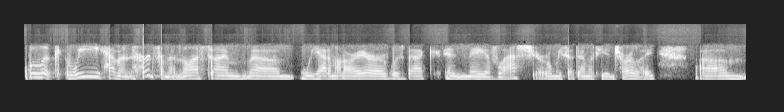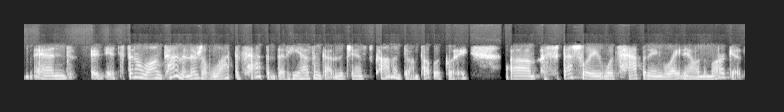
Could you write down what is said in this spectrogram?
Well, look, we haven't heard from him. The last time um, we had him on our air was back in May of last year when we sat down with he and Charlie. Um, and it, has been a long time, and there's a lot that's happened that he hasn't gotten the chance to comment on publicly, um, especially what's happening right now in the markets.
